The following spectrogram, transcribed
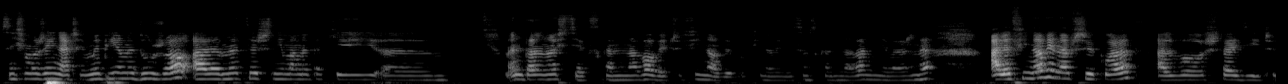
w sensie może inaczej, my pijemy dużo, ale my też nie mamy takiej em, mentalności jak Skandynawowie czy Finowie, bo Finowie nie są Skandynawami, nieważne. Ale Finowie na przykład, albo Szwedzi czy,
